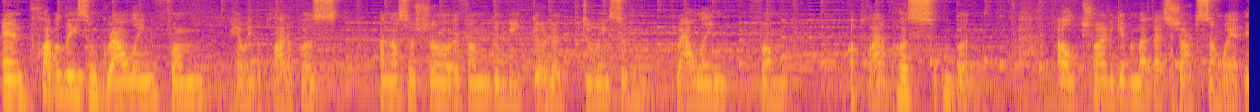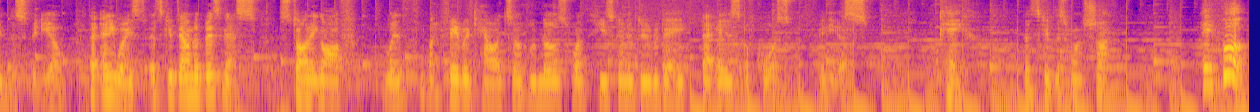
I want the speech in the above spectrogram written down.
and probably some growling from Perry the Platypus. I'm not so sure if I'm going to be good at doing some growling from a platypus, but I'll try to give him my best shot somewhere in this video. But anyways, let's get down to business. Starting off with my favorite character who knows what he's going to do today. That is, of course, Phineas. Okay, let's give this one a shot. Hey Ferb,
